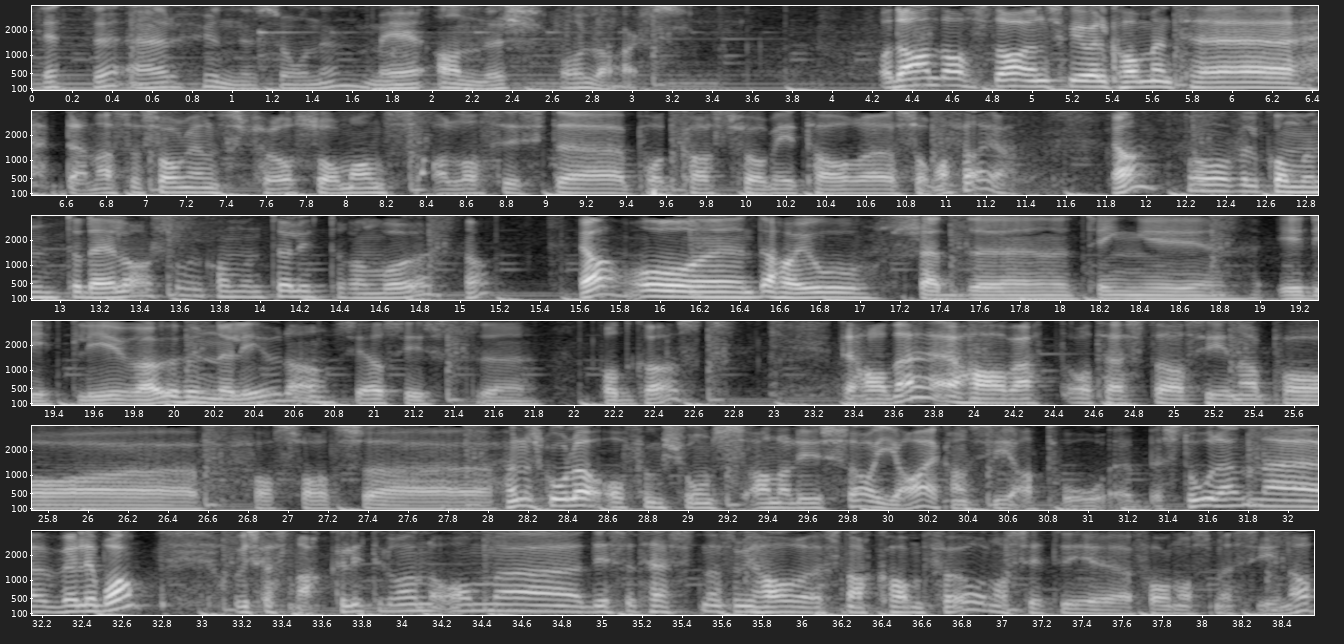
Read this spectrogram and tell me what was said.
Dette er Hundesonen med Anders og Lars. Og da, Anders, da ønsker vi velkommen til denne sesongens før sommerens aller siste podkast før vi tar eh, sommerferie. Ja, og velkommen til deg, Lars, og velkommen til lytterne våre. Ja, ja og eh, det har jo skjedd eh, ting i, i ditt liv òg, hundeliv, da, siden sist podkast. Det har det. Jeg har vært og testa Sina på eh, Forsvarets eh, hundeskole og funksjonsanalyse, og ja, jeg kan si at hun besto den eh, veldig bra. Og Vi skal snakke litt om eh, disse testene som vi har snakka om før. Nå sitter vi eh, foran oss med Sina.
